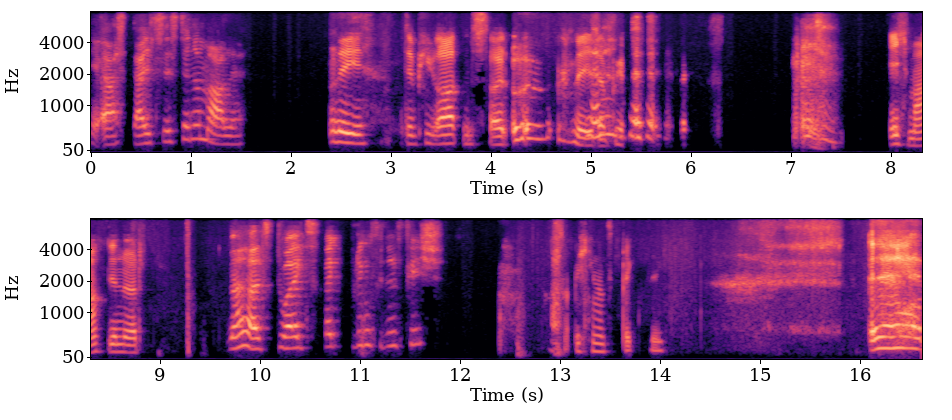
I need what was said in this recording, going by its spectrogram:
Der erste geilste ist der normale. Nee, der Piraten-Style. nee, der Piraten. Ich mag den nicht. Was als du als Backbling für den Fisch? Was hab ich denn als Backblick? Äh,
